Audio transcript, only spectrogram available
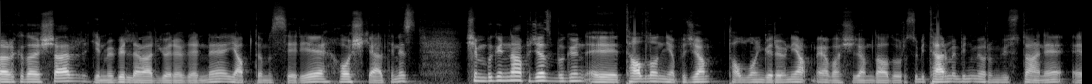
arkadaşlar. 21 level görevlerine yaptığımız seriye hoş geldiniz. Şimdi bugün ne yapacağız? Bugün e, tallon yapacağım. Tallon görevini yapmaya başlayacağım daha doğrusu. Biter mi bilmiyorum 100 tane. E,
